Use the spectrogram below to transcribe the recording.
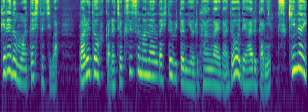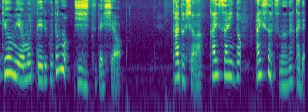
けれども私たちはバルトークから直接学んだ人々による考えがどうであるかに尽きない興味を持っていることも事実でしょう。カド社は開催の挨拶の中で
